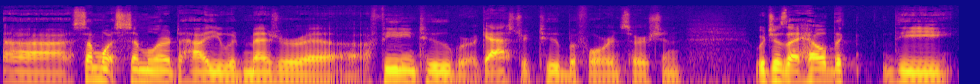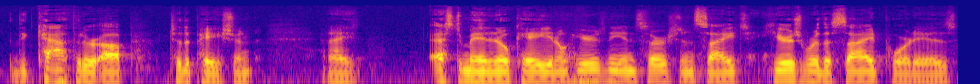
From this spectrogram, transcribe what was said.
uh, somewhat similar to how you would measure a, a feeding tube or a gastric tube before insertion which is I held the, the, the catheter up to the patient and I estimated, okay, you know, here's the insertion site, here's where the side port is.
